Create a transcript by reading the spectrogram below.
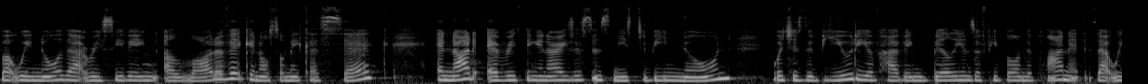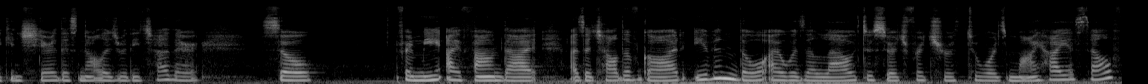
but we know that receiving a lot of it can also make us sick. And not everything in our existence needs to be known which is the beauty of having billions of people on the planet that we can share this knowledge with each other. So, for me, I found that as a child of God, even though I was allowed to search for truth towards my highest self,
